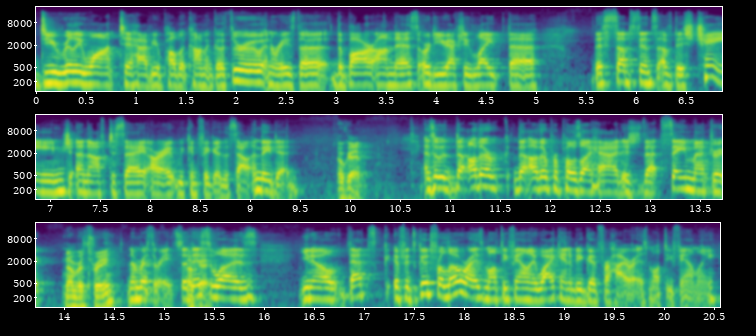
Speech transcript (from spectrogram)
do you really want to have your public comment go through and raise the the bar on this, or do you actually like the the substance of this change enough to say, all right, we can figure this out? And they did. Okay. And so the other the other proposal I had is that same metric Number three. Number three. So this was, you know, that's if it's good for low rise multifamily, why can't it be good for high rise multifamily?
